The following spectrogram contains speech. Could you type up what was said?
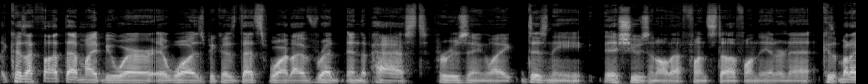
because I thought that might be where it was because that's what I've read in the past, perusing like Disney issues and all that fun stuff on the internet. Cause, but I,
